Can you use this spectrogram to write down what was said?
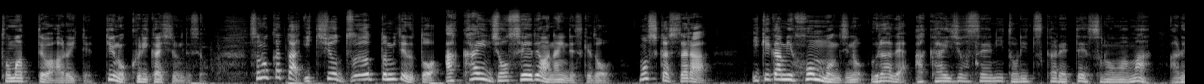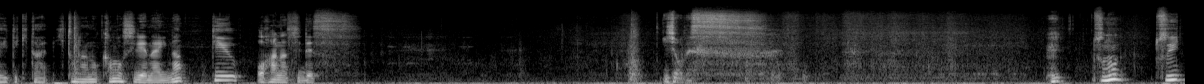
止まっては歩いてっていうのを繰り返してるんですよ。その方、一応ずっと見てると赤い女性ではないんですけど、もしかしたら、池上本門寺の裏で赤い女性に取り憑かれて、そのまま歩いてきた人なのかもしれないなっていうお話です。以上です。えそのツイッ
